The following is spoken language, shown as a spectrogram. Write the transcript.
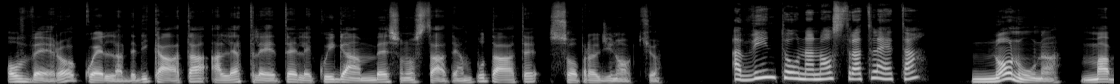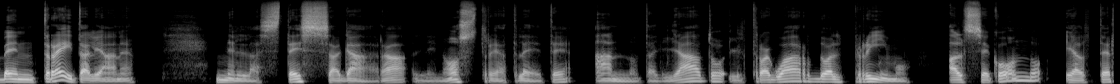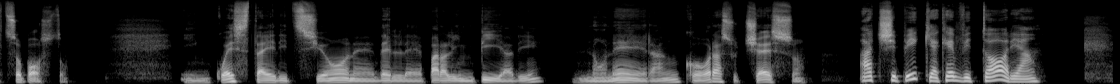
ovvero quella dedicata alle atlete le cui gambe sono state amputate sopra il ginocchio. Ha vinto una nostra atleta? Non una, ma ben tre italiane. Nella stessa gara le nostre atlete hanno tagliato il traguardo al primo, al secondo e al terzo posto. In questa edizione delle Paralimpiadi non era ancora successo. Accipicchia, che vittoria!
